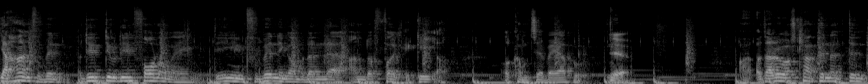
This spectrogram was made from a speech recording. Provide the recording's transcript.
jeg har en forventning. Og det, det er jo det, en fordom er egentlig. Det er egentlig en forventning om, hvordan der andre folk agerer og kommer til at være på. Ja. Og, og der er det jo også klart, at den, den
